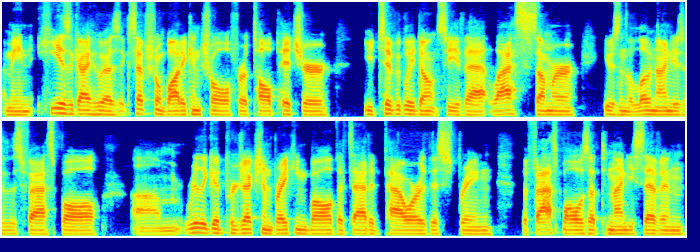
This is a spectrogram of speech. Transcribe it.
I mean, he is a guy who has exceptional body control for a tall pitcher. You typically don't see that. Last summer, he was in the low 90s with his fastball. Um, really good projection breaking ball that's added power this spring. The fastball was up to 97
